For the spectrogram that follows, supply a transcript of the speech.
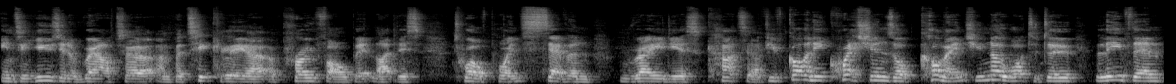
into using a router and particularly a, a profile bit like this 12.7 radius cutter. If you've got any questions or comments, you know what to do. Leave them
